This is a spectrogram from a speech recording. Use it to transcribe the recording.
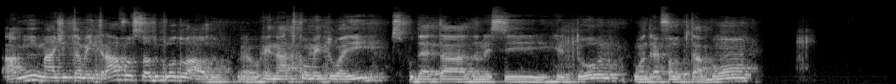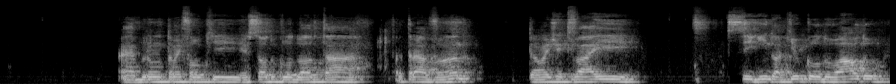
A minha imagem também trava ou só do Clodoaldo? É, o Renato comentou aí, se puder estar tá dando esse retorno. O André falou que tá bom. É, Bruno também falou que só do Clodoaldo tá, tá travando. Então a gente vai seguindo aqui o Clodoaldo,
